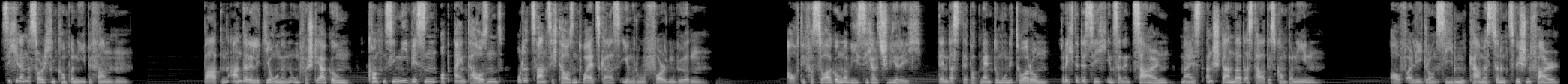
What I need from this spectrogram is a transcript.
sich in einer solchen Kompanie befanden? Baten andere Legionen um Verstärkung, konnten sie nie wissen, ob 1000 oder 20.000 White Scars ihrem Ruf folgen würden. Auch die Versorgung erwies sich als schwierig, denn das Departamento Monitorum richtete sich in seinen Zahlen meist an Standard Astartes Kompanien. Auf Allegron 7 kam es zu einem Zwischenfall,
